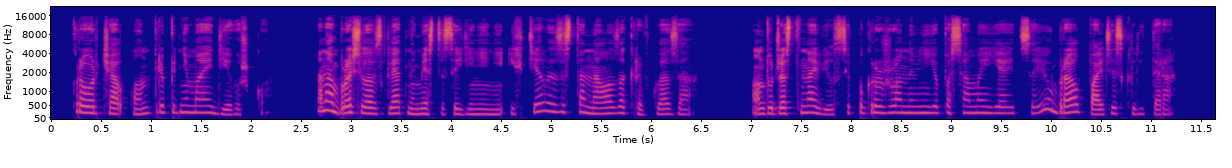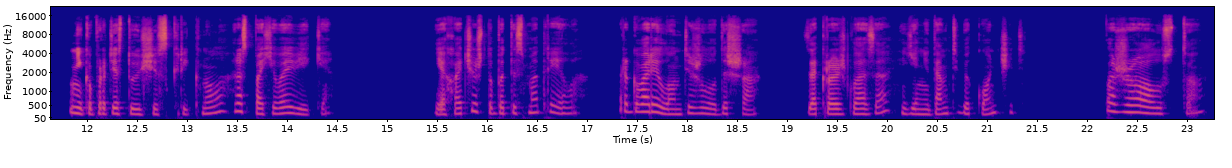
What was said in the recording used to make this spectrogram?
— проурчал он, приподнимая девушку. Она бросила взгляд на место соединения их тел и застонала, закрыв глаза. Он тут же остановился, погруженный в нее по самые яйца, и убрал пальцы с клитора. Ника протестующе вскрикнула, распахивая веки. «Я хочу, чтобы ты смотрела», — проговорил он, тяжело дыша. «Закроешь глаза, я не дам тебе кончить». «Пожалуйста», —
